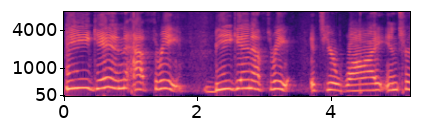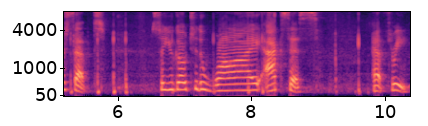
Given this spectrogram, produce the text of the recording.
Begin at 3. Begin at 3. It's your y-intercept. So you go to the y-axis at 3.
